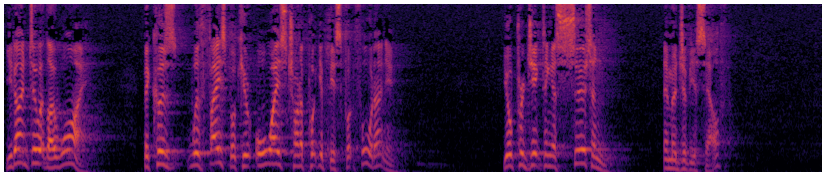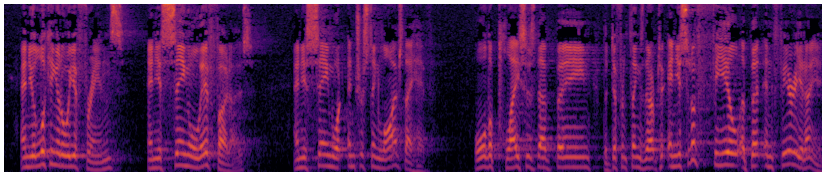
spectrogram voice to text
You don't do it though. Why? Because with Facebook, you're always trying to put your best foot forward, aren't you? You're projecting a certain image of yourself, and you're looking at all your friends, and you're seeing all their photos, and you're seeing what interesting lives they have, all the places they've been, the different things they're up to, and you sort of feel a bit inferior, don't you?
